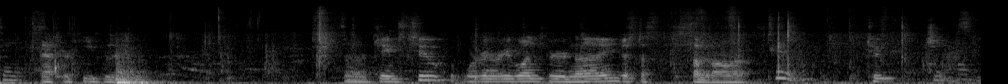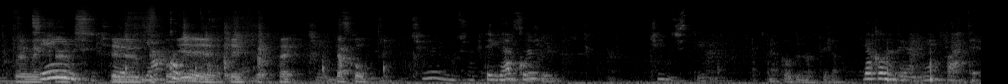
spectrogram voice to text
ジェームス。After Hebrew. Uh, James 2, we're going to read 1 through 9, just to sum it all up. 2 2. ジェームス We're gonna make ジェー sure ムスって to ヤ before- コブ yeah, yeah, James 2. Right. Jacob. でヤコブ。ジェームスっていうのヤコブの手紙ね。あ合ってる。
